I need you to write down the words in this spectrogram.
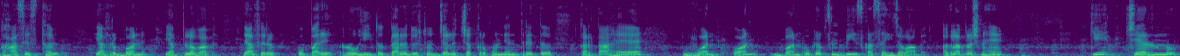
घास स्थल या फिर वन या प्लवक या फिर उपरोही तो प्यारे दोस्तों, जल चक्र को नियंत्रित करता है वन, कौन? वन। ओके ऑप्शन बी इसका सही जवाब है। अगला प्रश्न है कि चेरनो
